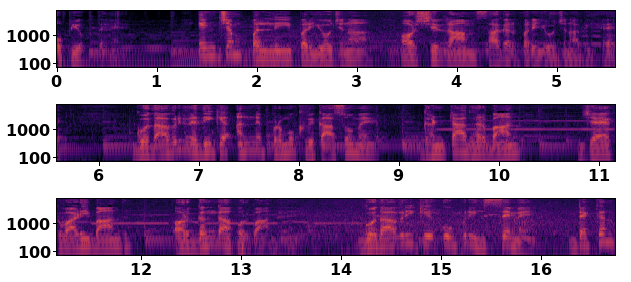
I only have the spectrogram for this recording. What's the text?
उपयुक्त हैं। इंचमपल्ली परियोजना और श्री राम सागर परियोजना भी है गोदावरी नदी के अन्य प्रमुख विकासों में घंटाघर बाँध जयकवाड़ी बाँध और गंगापुर बाँध हैं। गोदावरी के ऊपरी हिस्से में डेक्कन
